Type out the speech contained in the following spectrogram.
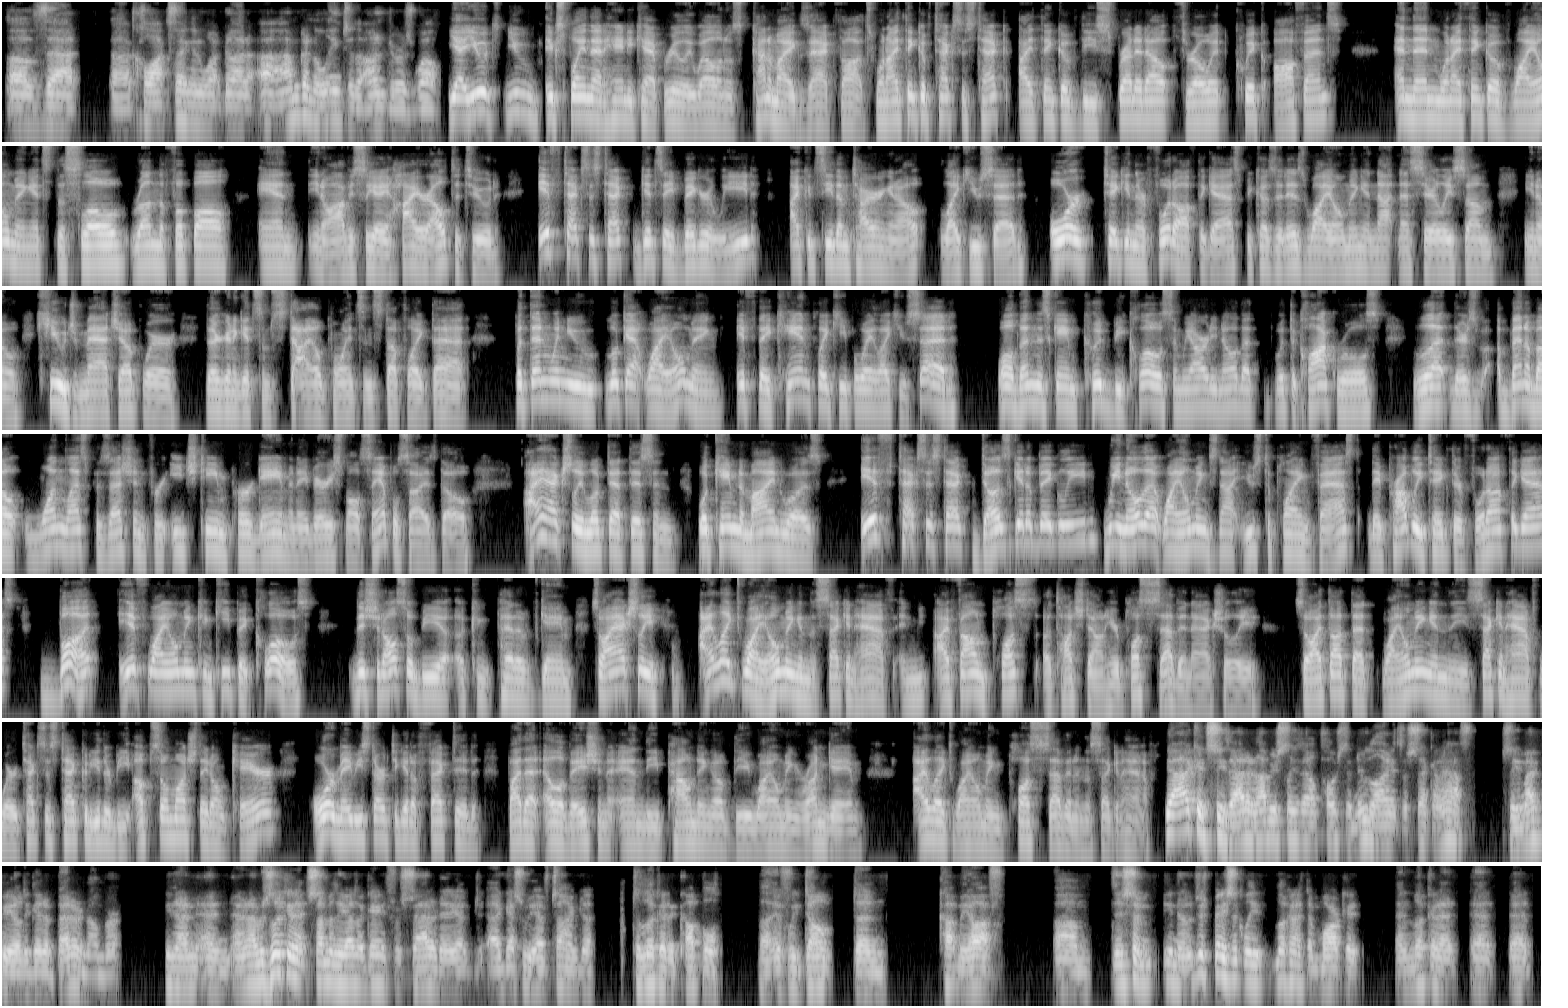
of that uh, clock thing and whatnot, I, am going to lean to the under as well. Yeah, you you explained that handicap really well, and it was kind of my exact thoughts. When I think of Texas Tech, I think of the spread it out, throw it, quick offense, and then when I think of Wyoming, it's the slow, run the football, and you know obviously a higher altitude. If Texas Tech gets a bigger lead, I could see them tiring it out, like you said or taking their foot off the gas because it is Wyoming and not necessarily some, you know, huge matchup where they're going to get some style points and stuff like that. But then when you look at Wyoming, if they can play keep away, like you said, well, then this game could be close. And we already know that with the clock rules, let there's been about one less possession for each team per game in a very small sample size, though. I actually looked at this and what came to mind was if Texas Tech does get a big lead, we know that Wyoming's not used to playing fast. They probably take their foot off the gas. But if Wyoming can keep it close, this should also be a, a, competitive game. So I actually I liked Wyoming in the second half, and I found plus a touchdown here, plus seven actually. So I thought that Wyoming in the second half, where Texas Tech could either be up so much they don't care, or maybe start to get affected by that elevation and the pounding of the Wyoming run game. I liked Wyoming plus seven in the second half. Yeah, I can see that. And obviously they'll post a new line at the second half. So you might be able to get a better number. You know, and, and, and I was looking at some of the other games for Saturday. I, I guess we have time to, to look at a couple. Uh, if we don't, then cut me off. Um, there's some, you know, just basically looking at the market and looking at, at, at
